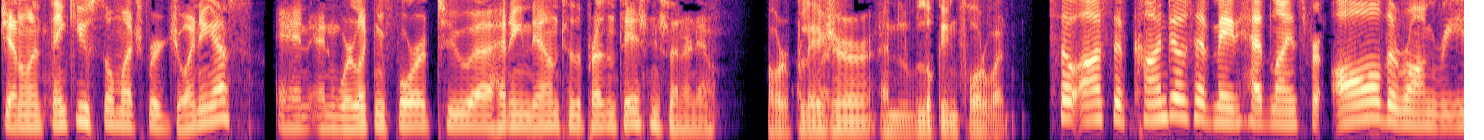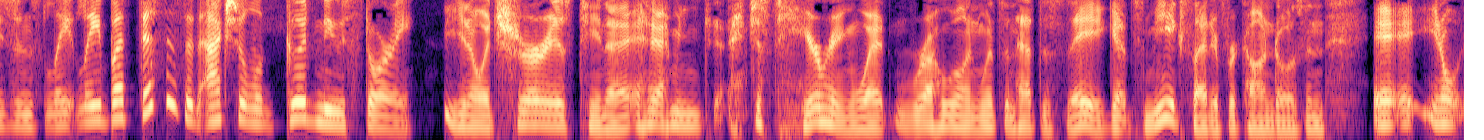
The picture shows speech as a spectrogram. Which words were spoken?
Gentlemen, thank you so much for joining us. And, and we're looking forward to uh, heading down to the presentation center now. Our pleasure, and looking forward. So, Asif, condos have made headlines for all the wrong reasons lately, but this is an actual good news story. You know, it sure is, Tina. And I mean, just hearing what Rahul and Winston had to say gets me excited for condos. And, uh, you know,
